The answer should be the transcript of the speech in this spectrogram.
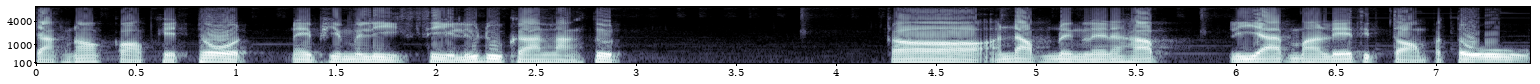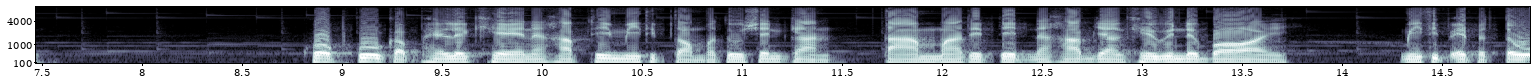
จากนอกกรอบเขตโทษในพรีเมียร์ลีก 4 ฤดูกาลหลังสุด ก็อันดับหนึ่งเลยนะครับริยาดมาเลส12 ประตู ควบคู่กับเฮเลเคนะครับที่มี 12 ประตูเช่นกัน ตามมาติดๆนะครับ อย่างเควินเดบอยมี 11 ประตู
